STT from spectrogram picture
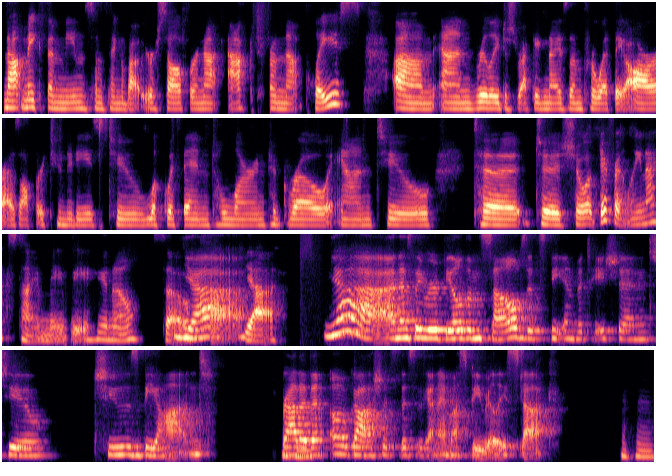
not make them mean something about yourself or not act from that place um, and really just recognize them for what they are as opportunities to look within to learn to grow and to to to show up differently next time maybe you know? So yeah. yeah. Yeah and as they reveal themselves it's the invitation to choose beyond rather mm-hmm. than, oh gosh, it's this again. I must be really stuck. Mm-hmm.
